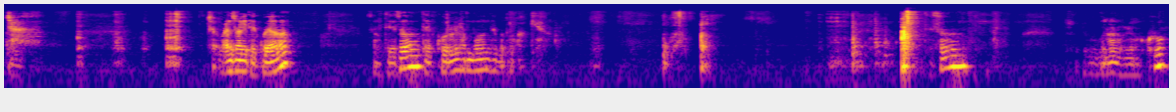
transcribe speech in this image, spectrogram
자, 자 완성이 됐고요. 상태에서 데코를 한번 해보도록 할게요. 그래서 이 부분 하나 올려놓고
